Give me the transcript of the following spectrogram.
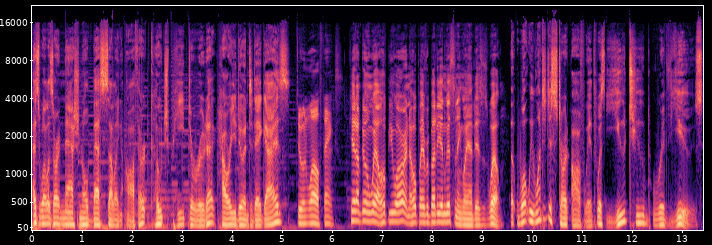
as well as our national best-selling author, Coach Pete D'Arruda. How are you doing today, guys? Doing well, thanks. Kit, I'm doing well. Hope you are, and I hope everybody in listening land is as well. Uh, what we wanted to start off with was YouTube reviews.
